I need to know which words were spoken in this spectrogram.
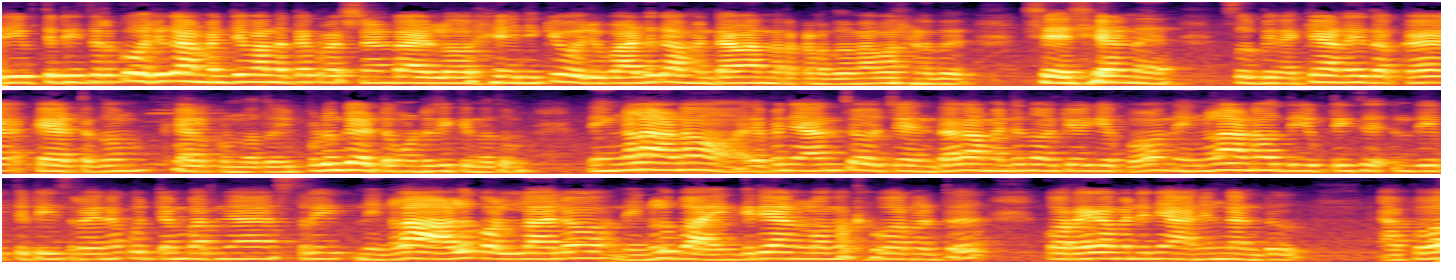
ദീപ്തി ടീച്ചർക്ക് ഒരു കമന്റ് വന്നിട്ടേ പ്രശ്നം ഉണ്ടായുള്ളൂ. എനിക്ക് ഒരുപാട് കമന്റാണ് വന്നിറക്കണത് എന്നാണ് പറയണത്. ശരിയാണ്. സുബിനയ്ക്കാണ് ഇതൊക്കെ കേട്ടതും കേൾക്കുന്നതും ഇപ്പോഴും കേട്ടുകൊണ്ടിരിക്കുന്നതും. നിങ്ങളാണോ? അപ്പം ഞാൻ ചോദിച്ചു എന്താ കമന്റ് നോക്കി നോക്കിയപ്പോൾ നിങ്ങളാണോ ദീപ്തി ടീച്ചർ ദീപ്തി ടീച്ചറിനെ കുറ്റം പറഞ്ഞ സ്ത്രീ? നിങ്ങൾ കൊല്ലാലോ? നിങ്ങൾ ഭയങ്കരയാണല്ലോ എന്നൊക്കെ പറഞ്ഞിട്ട് കുറേ കമന്റ് ഞാനും കണ്ടു. അപ്പോൾ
